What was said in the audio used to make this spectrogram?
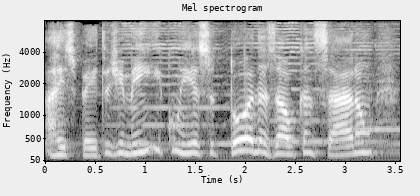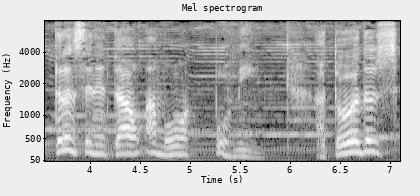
a respeito de mim e com isso todas alcançaram transcendental amor por mim. A todas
